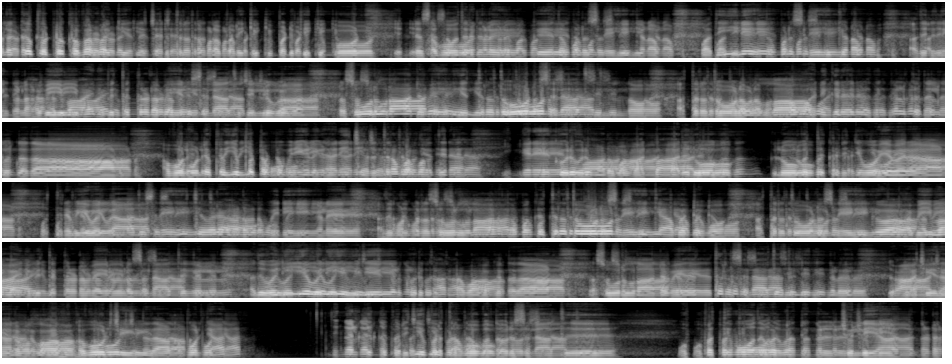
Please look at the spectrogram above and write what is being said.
അടക്കപ്പെട്ടു കബറടക്കി എന്ന ചരിത്രം നമ്മളെ പഠിക്കും പഠിപ്പിക്കുമ്പോൾ എന്റെ സഹോദരങ്ങളെ മക്കയെ നമ്മൾ സ്നേഹിക്കണം മദീനെ നമ്മൾ സ്നേഹിക്കണം അതിന് നിങ്ങൾ ഹബീബായ നബിത്തങ്ങളുടെ മേൽ സലാത്ത് ചെല്ലുക. റസൂലുള്ളാഹിന്റെ മേൽ എത്രത്തോളം സലാത്ത് ചെല്ലുന്നോ അത്രത്തോളം അള്ളാഹു അനുഗ്രഹം നിങ്ങൾക്ക് നൽകുന്നതാണ്. അപ്പോൾ എന്റെ പ്രിയപ്പെട്ട മോമിനികളെ ഞാൻ ഈ ചരിത്രം പറഞ്ഞതിന് ഇങ്ങനെയൊക്കെ ഒരുപാട് മഹാന്മാര് ലോകം ലോകത്ത് കഴിഞ്ഞു പോയവരാണ്. മുത്തനബിയെ വല്ലാതെ സ്നേഹിച്ചവരാണ് മുഅ്മിനീങ്ങളെ അതുകൊണ്ട് റസൂലുള്ളാഹി നമുക്ക് എത്രത്തോളം സ്നേഹിക്കാൻ പറ്റുമോ അത്രത്തോളം സ്നേഹിക്കുക ഹബീബായ നബി തങ്ങളുടെ മേലുള്ള സലാത്തുകൾ. അത് വലിയ വലിയ വിജയങ്ങൾക്ക് ഒരു കാരണമാകുന്നതാണ്. റസൂലുള്ളാഹിന്റെ മേൽ എത്ര സലാത്ത് ചൊല്ലി നിങ്ങൾ ദുആ ചെയ്താലും അല്ലാഹു കബൂൽ ചെയ്യുന്നതാണ്. അപ്പോൾ ഞാൻ നിങ്ങൾക്ക് പരിചയപ്പെടുത്താൻ പോകുന്ന ഒരു സലാത്ത്. മുപ്പത്തിമൂന്ന് വട്ടം നിങ്ങൾ ചൊല്ലിയാൽ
